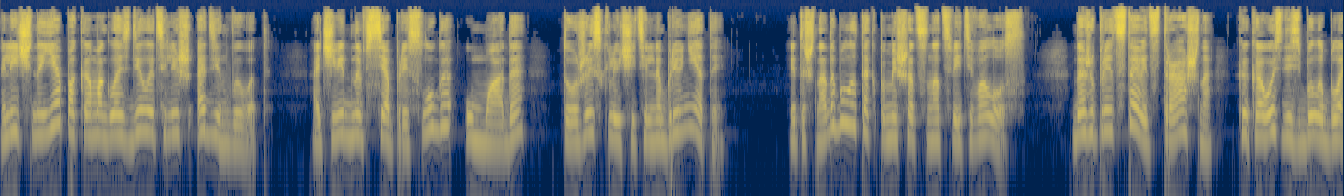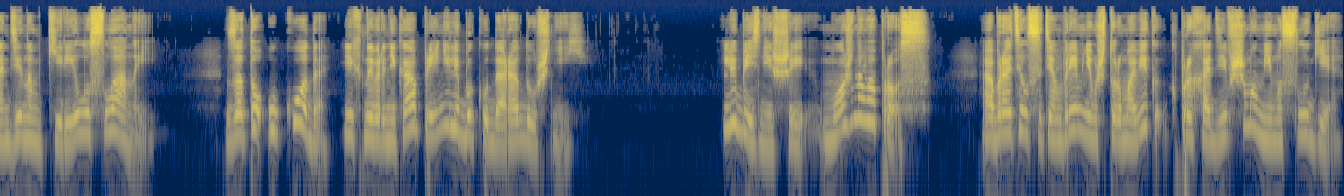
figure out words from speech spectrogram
Лично я пока могла сделать лишь один вывод. Очевидно, вся прислуга у Мада тоже исключительно брюнеты. Это ж надо было так помешаться на цвете волос. Даже представить страшно, каково здесь было блондинам Кириллу с Ланой. Зато у Кода их наверняка приняли бы куда радушней. «Любезнейший, можно вопрос?» Обратился тем временем штурмовик к проходившему мимо слуге.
